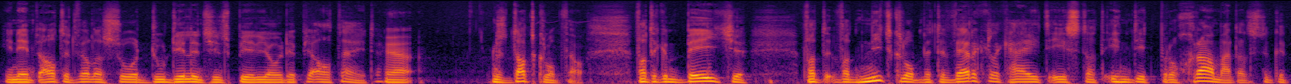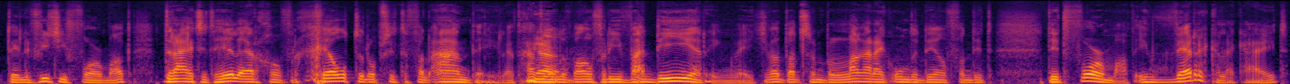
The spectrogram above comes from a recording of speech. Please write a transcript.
Je neemt altijd wel een soort due diligence periode, heb je altijd. Hè? ja. Dus dat klopt wel. Wat ik een beetje, wat, wat niet klopt met de werkelijkheid is dat in dit programma, dat is natuurlijk het televisieformat, draait het heel erg over geld ten opzichte van aandelen. Het gaat Ja. heel over die waardering, weet je wel. Dat is een belangrijk onderdeel van dit, dit format. In werkelijkheid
